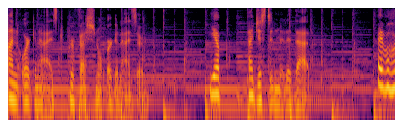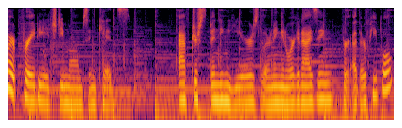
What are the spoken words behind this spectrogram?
unorganized professional organizer. Yep, I just admitted that. I have a heart for ADHD moms and kids. After spending years learning and organizing for other people,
